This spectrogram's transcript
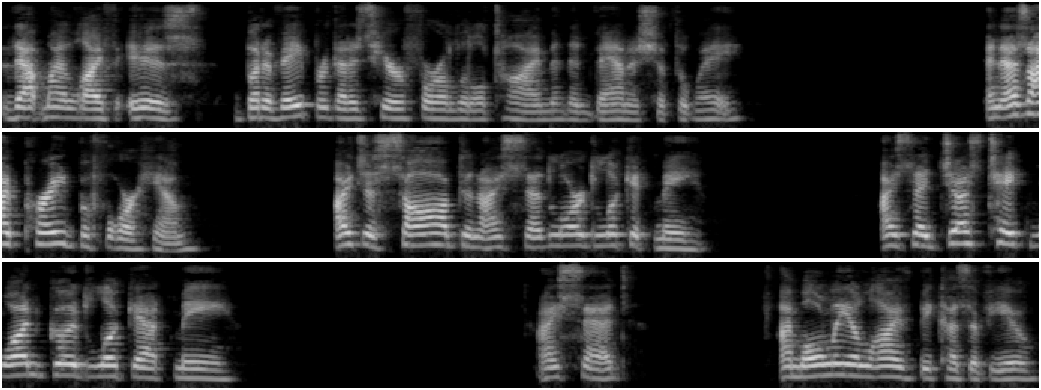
that my life is but a vapor that is here for a little time and then vanisheth away. And as I prayed before him, I just sobbed and I said, Lord, look at me. I said, just take one good look at me. I said, I'm only alive because of you.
